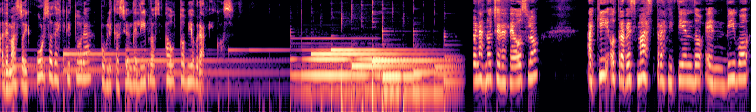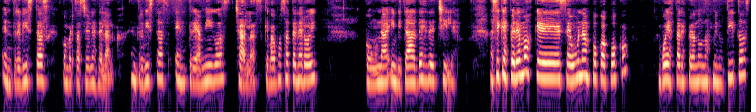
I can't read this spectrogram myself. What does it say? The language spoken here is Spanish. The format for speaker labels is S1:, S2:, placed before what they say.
S1: Además, doy cursos de escritura, publicación de libros autobiográficos. Buenas noches desde Oslo. Aquí otra vez más transmitiendo en vivo entrevistas, conversaciones del alma, entrevistas entre amigos, charlas que vamos a tener hoy con una invitada desde Chile. Así que esperemos que se unan poco a poco Voy a estar esperando unos minutitos.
